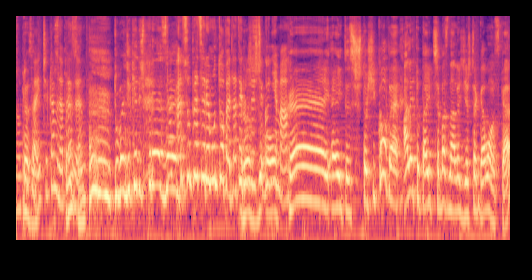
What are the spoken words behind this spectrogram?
no Prezent. tutaj czekamy na prezent. Tu będzie kiedyś prezent! Ale są prace remontowe, dlatego że jeszcze go nie mam. Okej, ej, to jest sztosikowe, ale tutaj trzeba znaleźć jeszcze gałązkę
